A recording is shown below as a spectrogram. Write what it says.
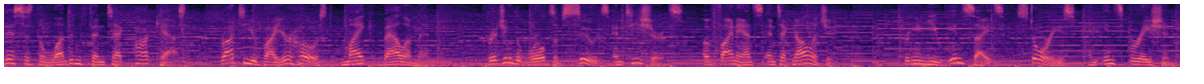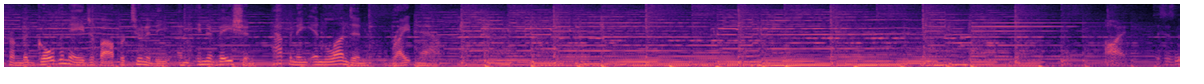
This is the London FinTech Podcast, brought to you by your host, Mike Ballerman, bridging the worlds of suits and t shirts, of finance and technology, bringing you insights, stories, and inspiration from the golden age of opportunity and innovation happening in London right now.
